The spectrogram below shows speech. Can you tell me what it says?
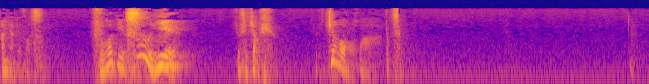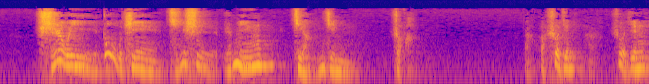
常讲的佛寺。佛的事业就是教学，就是教化众生。实为诸天即是人民讲经说法啊啊，说经啊，说经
